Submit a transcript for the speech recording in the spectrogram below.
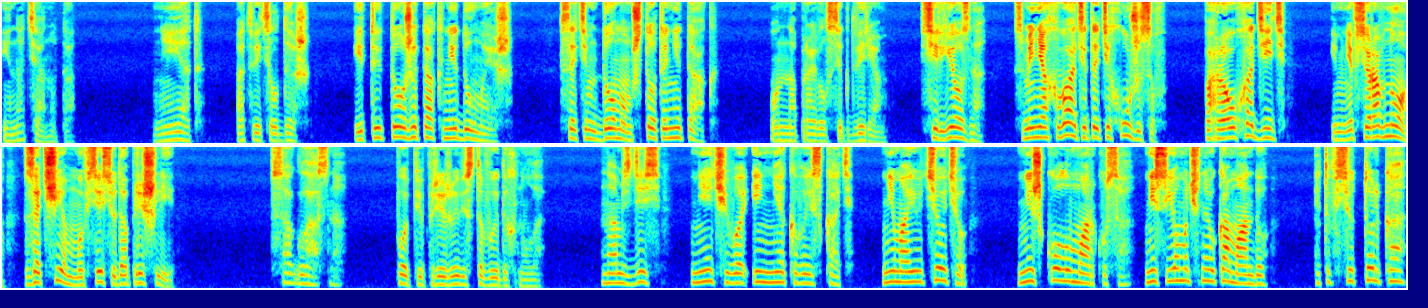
и натянуто. «Нет», — ответил Дэш, — «и ты тоже так не думаешь. С этим домом что-то не так». Он направился к дверям. «Серьезно, с меня хватит этих ужасов. Пора уходить. И мне все равно, зачем мы все сюда пришли». «Согласна». Поппи прерывисто выдохнула. «Нам здесь нечего и некого искать. Ни мою тетю, ни школу Маркуса, ни съемочную команду. Это все только...»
